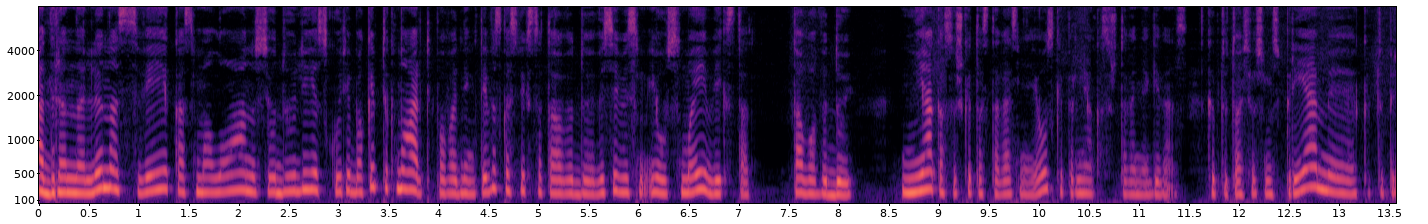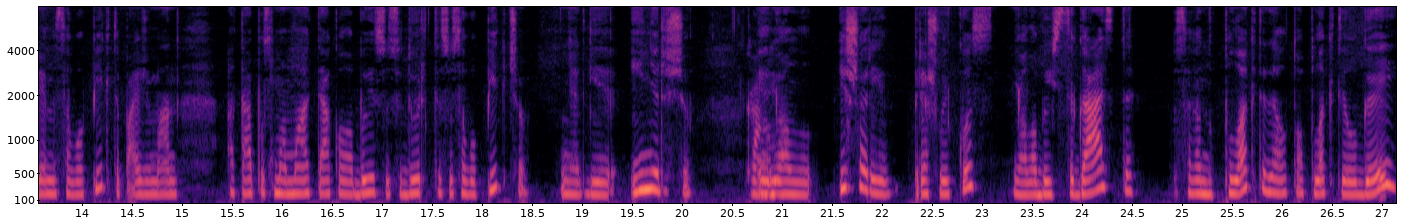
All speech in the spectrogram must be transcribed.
adrenalinas sveikas, malonus, jaudulys, kūryba, kaip tik norite pavadinti, tai viskas vyksta tavo viduje, visi vis jausmai vyksta tavo viduje niekas už kitas tavęs nejaus, kaip ir niekas už tave negyvens. Kaip tu tos jausmus priemi, kaip tu priemi savo pyktį. Pavyzdžiui, man atapus mama teko labai susidurti su savo pykčiu, netgi įniršiu. Kam? Ir jo išoriai prieš vaikus, jo labai išsigasti, save nuplakti dėl to, plakti ilgai,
